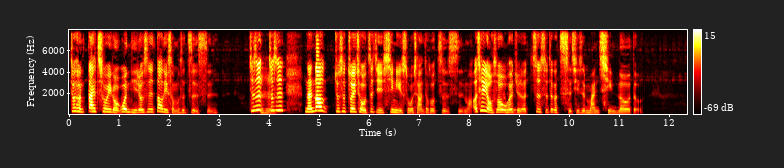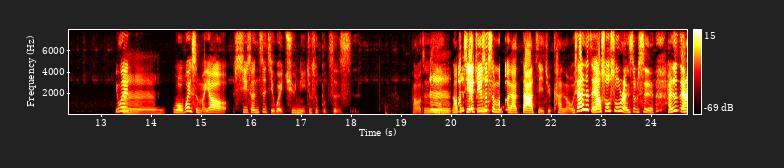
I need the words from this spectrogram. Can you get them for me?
就很带出一个问题，就是到底什么是自私？就是就是，难道就是追求自己心里所想叫做自私吗？而且有时候我会觉得“自私”这个词其实蛮情勒的。因为我为什么要牺牲自己委屈你，就是不自私。然后这是，嗯、然后结局是什么？大家大家自己去看了。我现在是怎样说书人，是不是？还是怎样？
